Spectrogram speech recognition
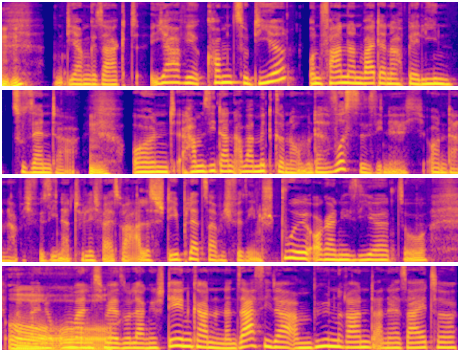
Mhm. Die haben gesagt, ja, wir kommen zu dir und fahren dann weiter nach Berlin zu Senta. Mhm. Und haben sie dann aber mitgenommen und das wusste sie nicht. Und dann habe ich für sie natürlich, weil es war alles Stehplätze, habe ich für sie einen Stuhl organisiert, so weil oh. meine Oma nicht mehr so lange stehen kann. Und dann saß sie da am Bühnenrand an der Seite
